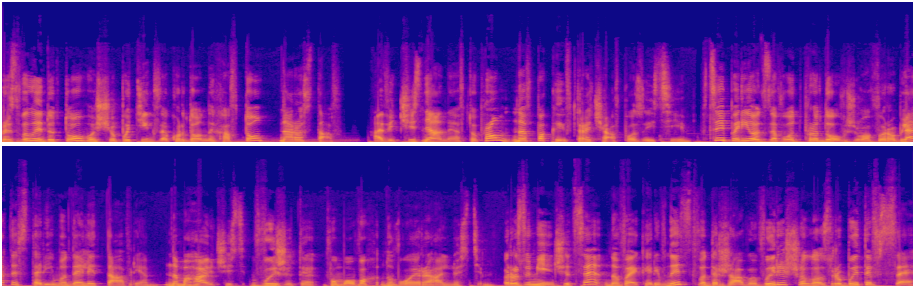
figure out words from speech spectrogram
призвели до того, що потік закордонних авто наростав. А вітчизняний автопром навпаки втрачав позиції. В цей період завод продовжував виробляти старі моделі Таврія, намагаючись вижити в умовах нової реальності. Розуміючи це, нове керівництво держави вирішило зробити все,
